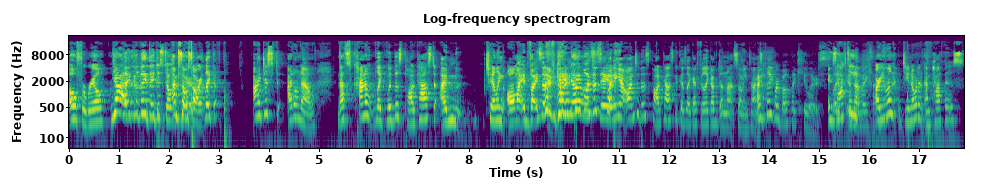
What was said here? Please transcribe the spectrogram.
oh for real yeah, like like, like they just don't. I'm so sorry. Like, I just, I don't know. That's kind of like with this podcast, I'm channeling all my advice that I've given know, people and just same. putting it onto this podcast because, like, I feel like I've done that so many times. I feel like we're both like healers. like, exactly. that makes sense. Are you an? Do you know what an empath is?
